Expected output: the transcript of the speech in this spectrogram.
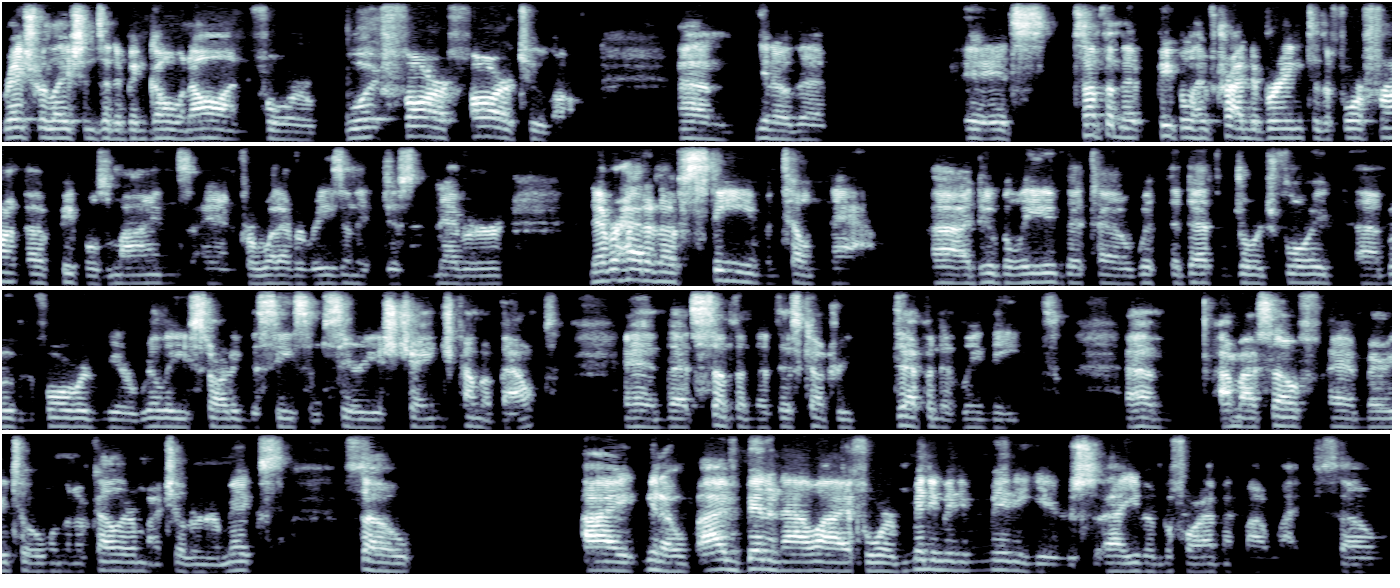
race relations that have been going on for far far too long. Um, you know the it's something that people have tried to bring to the forefront of people's minds and for whatever reason it just never never had enough steam until now. Uh, i do believe that uh, with the death of george floyd uh, moving forward we are really starting to see some serious change come about and that's something that this country definitely needs. Um, i myself am married to a woman of color. My children are mixed. So I, you know, I've been an ally for many, many, many years, uh, even before I met my wife. So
